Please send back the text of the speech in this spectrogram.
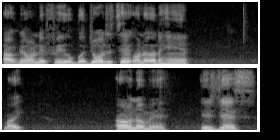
out there on that field. But Georgia Tech, on the other hand, like, I don't know, man. It's just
